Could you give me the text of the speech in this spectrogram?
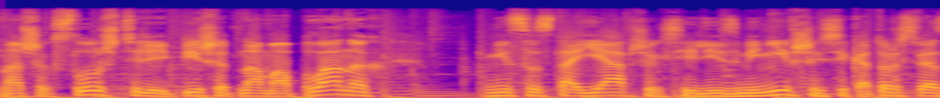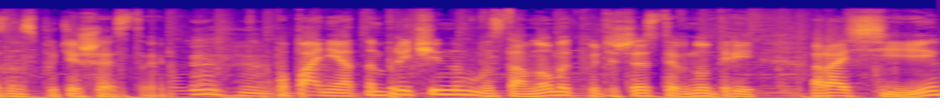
наших слушателей пишет нам о планах несостоявшихся или изменившихся, которые связаны с путешествием. По понятным причинам, в основном это путешествие внутри России.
